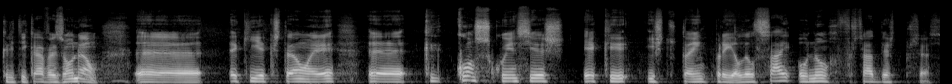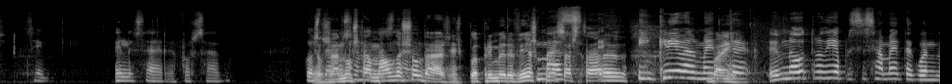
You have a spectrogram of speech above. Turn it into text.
criticáveis ou não. Uh, aqui a questão é uh, que consequências é que isto tem para ele? Ele sai ou não reforçado deste processo? Sim, ele sai reforçado. Ele já não está mal nas sondagens. Pela primeira vez começa Mas, a estar. Eh, incrivelmente, bem. no outro dia, precisamente, quando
